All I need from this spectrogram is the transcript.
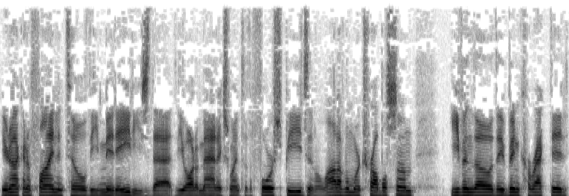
You're not going to find until the mid 80s that the automatics went to the four speeds, and a lot of them were troublesome. Even though they've been corrected,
